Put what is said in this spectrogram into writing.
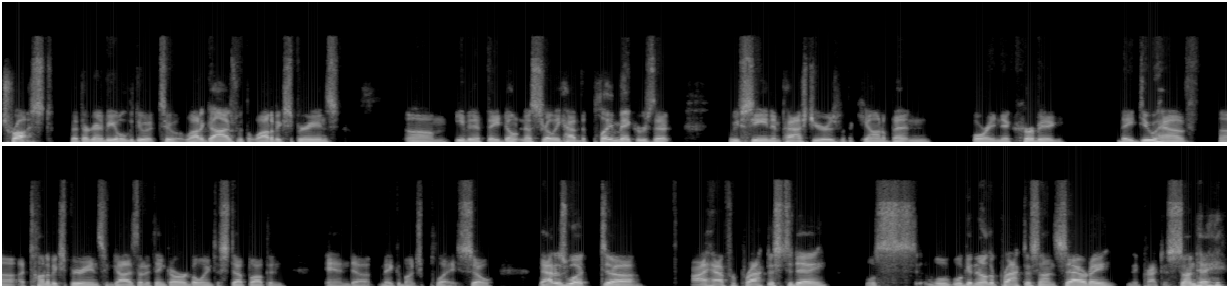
trust that they're going to be able to do it too. A lot of guys with a lot of experience, um, even if they don't necessarily have the playmakers that we've seen in past years with a Keanu Benton or a Nick Herbig, they do have uh, a ton of experience and guys that I think are going to step up and and uh, make a bunch of plays. So that is what uh, I have for practice today. We'll, we'll we'll get another practice on Saturday. They practice Sunday,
